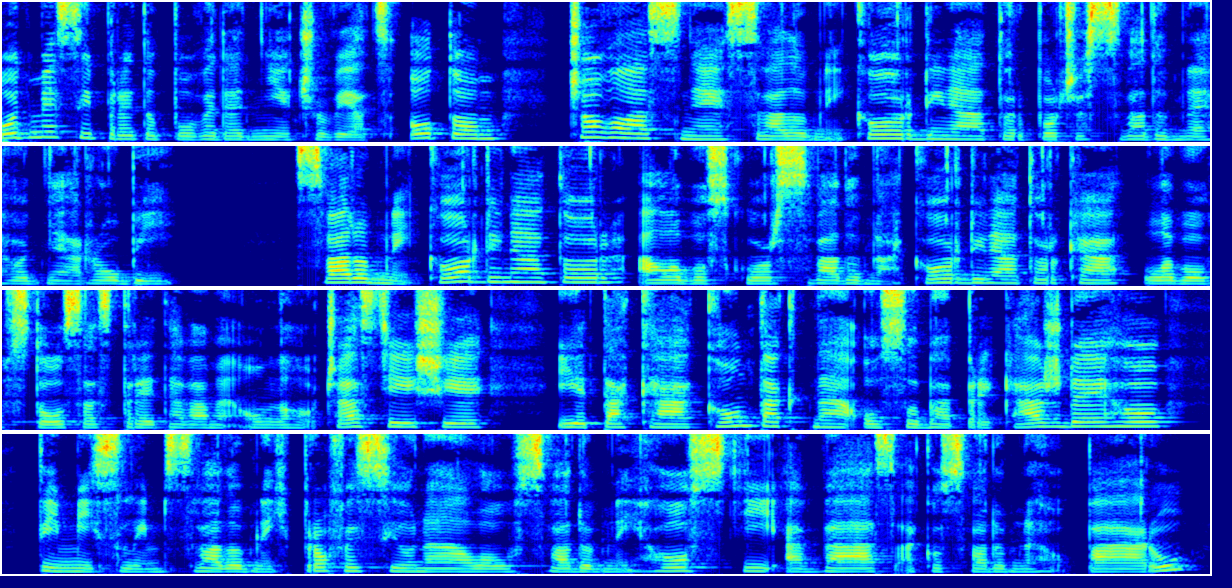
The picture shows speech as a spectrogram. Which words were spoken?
Poďme si preto povedať niečo viac o tom, čo vlastne svadobný koordinátor počas svadobného dňa robí. Svadobný koordinátor, alebo skôr svadobná koordinátorka, lebo s tou sa stretávame o mnoho častejšie, je taká kontaktná osoba pre každého, tým myslím svadobných profesionálov, svadobných hostí a vás ako svadobného páru,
